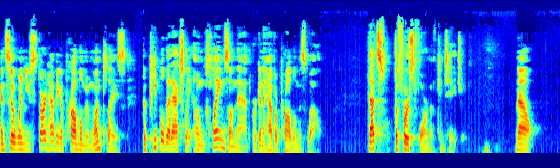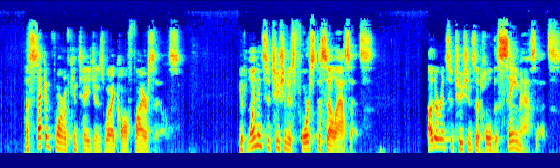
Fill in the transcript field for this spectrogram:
And so when you start having a problem in one place, the people that actually own claims on that are going to have a problem as well. That's the first form of contagion. Now, a second form of contagion is what I call fire sales. If one institution is forced to sell assets, other institutions that hold the same assets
